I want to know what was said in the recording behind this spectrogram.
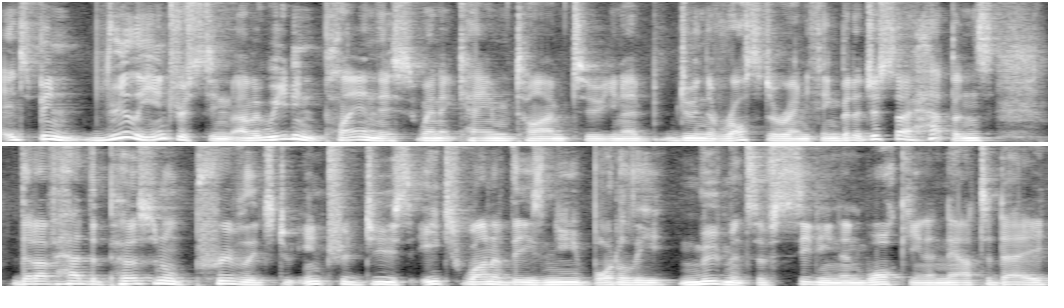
it's been really interesting. I mean, we didn't plan this when it came time to, you know, doing the roster or anything, but it just so happens that I've had the personal privilege to introduce each one of these new bodily movements of sitting and walking, and now today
